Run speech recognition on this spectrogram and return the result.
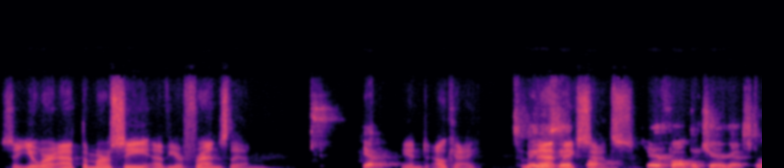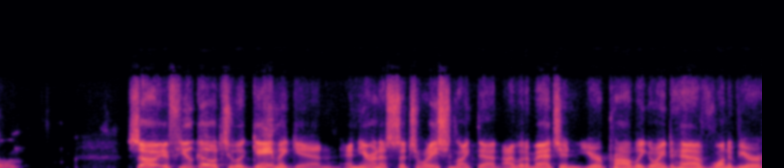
So you were at the mercy of your friends then? Yep. And okay. So maybe that makes fault. sense. Their fault the chair got stolen. So if you go to a game again and you're in a situation like that, I would imagine you're probably going to have one of your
